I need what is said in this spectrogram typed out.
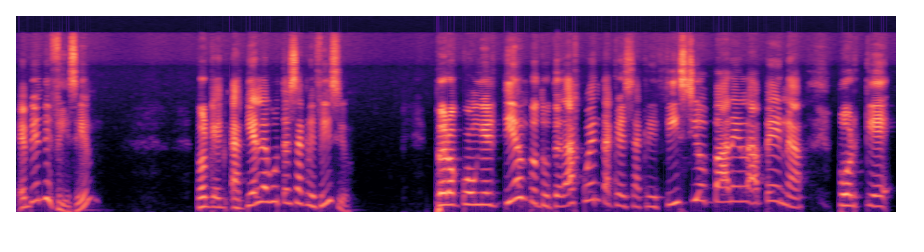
Es bien difícil. Porque ¿a quién le gusta el sacrificio? Pero con el tiempo tú te das cuenta que el sacrificio vale la pena porque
